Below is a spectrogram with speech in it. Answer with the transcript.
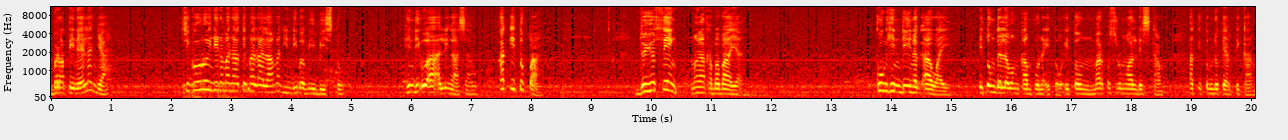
bratinela niya, siguro hindi naman natin malalaman, hindi ba bibisto? Hindi o aalingasaw. At ito pa, do you think, mga kababayan, kung hindi nag-away, itong dalawang kampo na ito, itong Marcos Romualdez camp at itong Duterte camp,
